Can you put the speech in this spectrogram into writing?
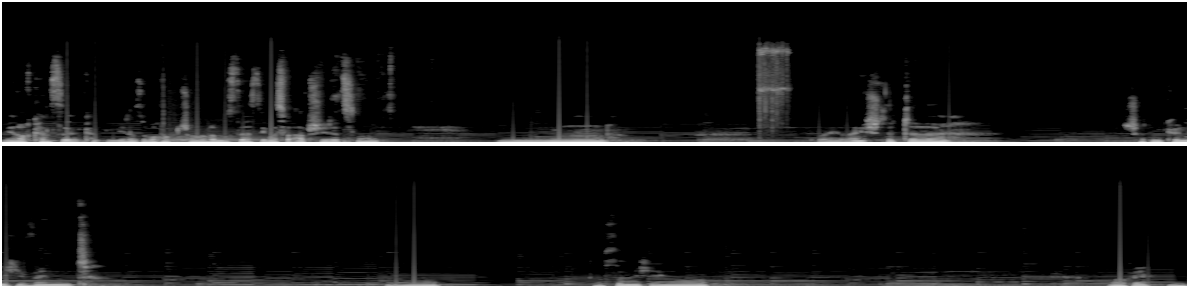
Ja, noch kannst du. Kann geht das überhaupt schon oder muss da erst irgendwas verabschiedet sein? Hm. Zwei Reichsstädte. Schattenkönig-Event. Hm. Hast du nicht irgendwo? Okay. Hm.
